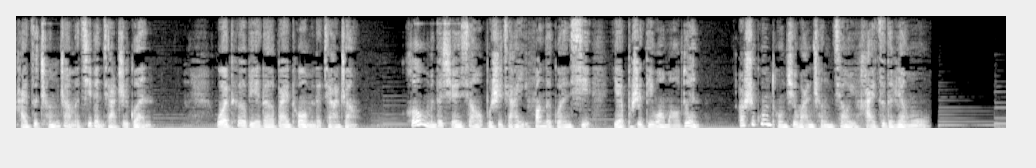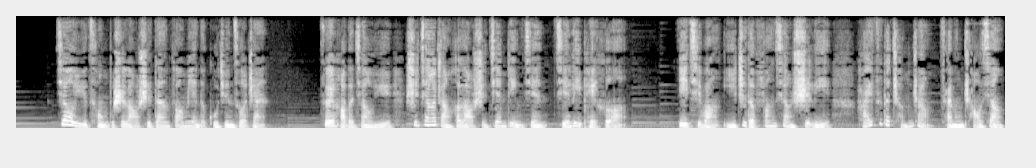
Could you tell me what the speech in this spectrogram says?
孩子成长的基本价值观。我特别的拜托我们的家长，和我们的学校不是甲乙方的关系，也不是敌我矛盾。”而是共同去完成教育孩子的任务。教育从不是老师单方面的孤军作战，最好的教育是家长和老师肩并肩、竭力配合，一起往一致的方向使力，孩子的成长才能朝向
